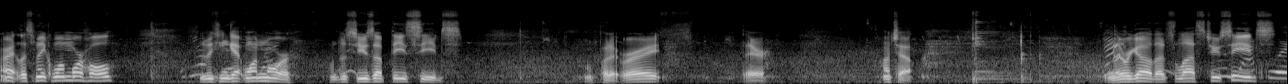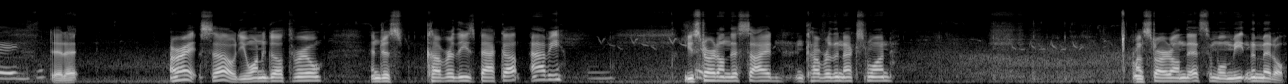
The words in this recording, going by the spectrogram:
All right, let's make one more hole. So we can get one more. We'll just use up these seeds. We'll put it right there. Watch out. And there we go. That's the last two seeds. Did it. All right, so do you want to go through and just cover these back up, Abby? Mm, you start on this side and cover the next one. I'll start on this and we'll meet in the middle.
